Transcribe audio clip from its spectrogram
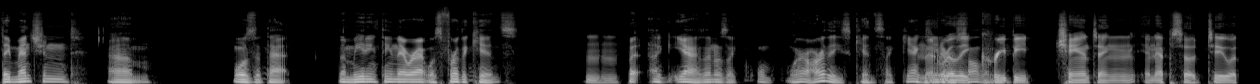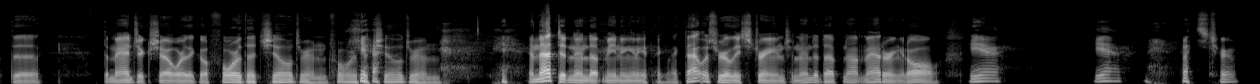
they mentioned um, what was it that the meeting thing they were at was for the kids. hmm But uh, yeah, then I was like, well, where are these kids? Like, yeah, and that really creepy chanting in episode two at the the magic show where they go for the children, for Yeah. the children, Yeah. and that didn't end up meaning anything. Like that was really strange and ended up not mattering at all. Yeah. Yeah. That's true.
